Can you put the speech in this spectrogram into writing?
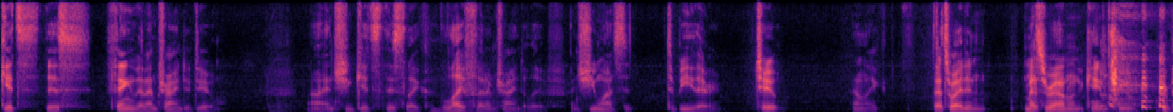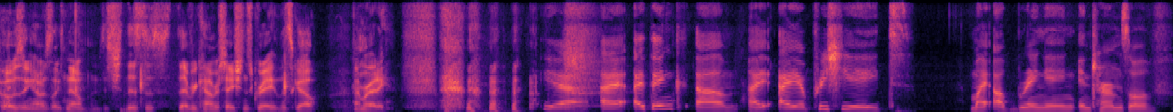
gets this thing that I'm trying to do, uh, and she gets this like life that I'm trying to live, and she wants it to be there too, and like that's why I didn't mess around when it came to proposing. I was like, no, this is every conversation's great. Let's go. I'm ready. yeah, I I think um, I I appreciate my upbringing in terms of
